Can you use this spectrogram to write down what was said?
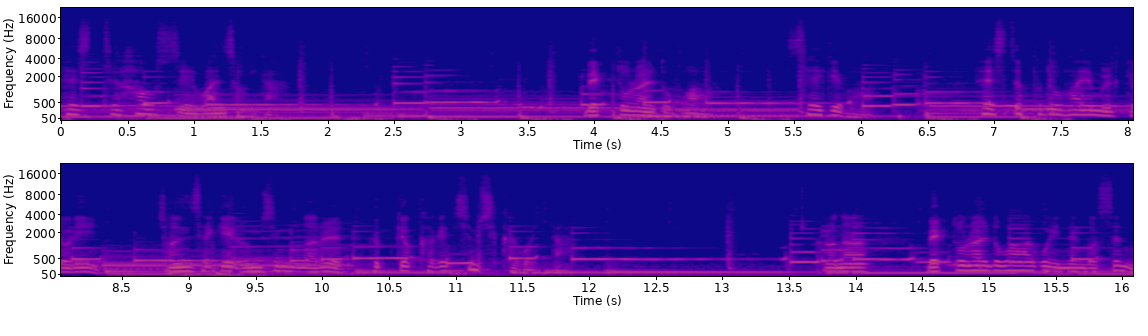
fast house의 완성이다. 맥도날드화, 세계화, 패스트푸드화의 물결이 전 세계 음식 문화를 급격하게 침식하고 있다. 그러나 맥도날드화하고 있는 것은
